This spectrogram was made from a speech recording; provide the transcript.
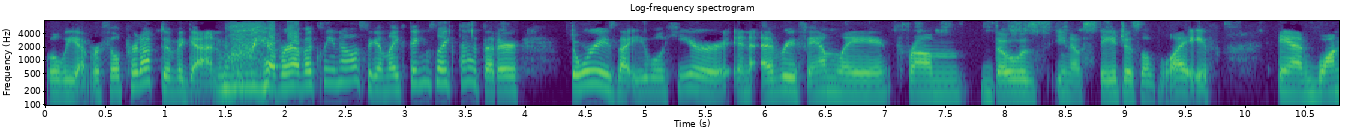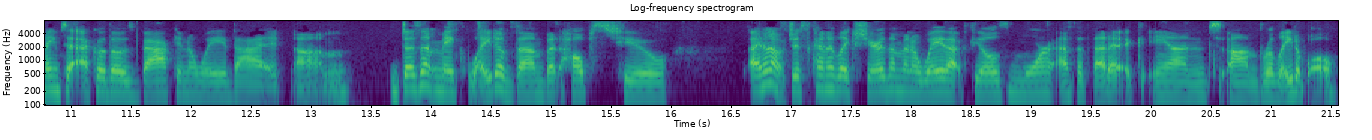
will we ever feel productive again? Will we ever have a clean house again? Like things like that, that are stories that you will hear in every family from those, you know, stages of life and wanting to echo those back in a way that um, doesn't make light of them, but helps to I don't know, just kind of like share them in a way that feels more empathetic and um, relatable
